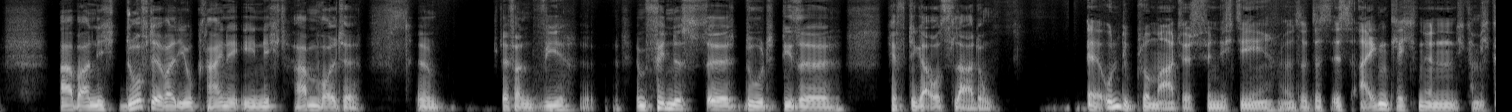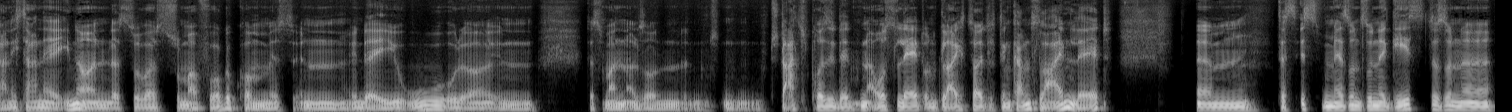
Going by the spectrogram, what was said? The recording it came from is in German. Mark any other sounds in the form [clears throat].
aber nicht durfte, weil die Ukraine ihn nicht haben wollte. Ähm, Stefan, wie empfindest äh, du diese heftige Ausladung? Äh, undiplomatisch finde ich die. Also das ist eigentlich ein, ich kann mich gar nicht daran erinnern, dass sowas schon mal vorgekommen ist in, in der EU oder in, dass man also einen Staatspräsidenten auslädt und gleichzeitig den Kanzler einlädt. Ähm, das ist mehr so, so eine Geste, so eine,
